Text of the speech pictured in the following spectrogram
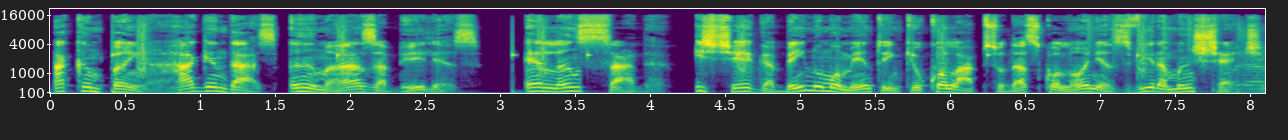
a campanha Häagen-Dazs ama as abelhas é lançada e chega bem no momento em que o colapso das colônias vira manchete.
